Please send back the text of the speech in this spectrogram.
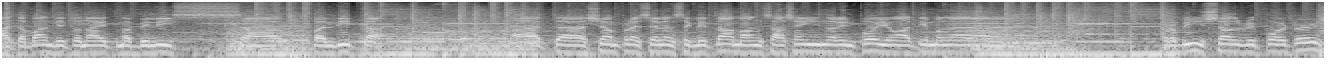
At Abante Tonight, mabilis sa balita. At uh, siyempre, silang saglit lamang, sasayin na rin po yung ating mga provincial reporters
